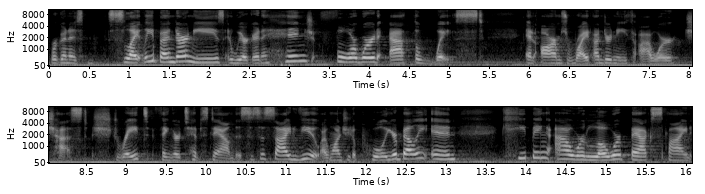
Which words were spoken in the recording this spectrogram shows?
We're going to slightly bend our knees and we are going to hinge forward at the waist and arms right underneath our chest. Straight fingertips down. This is a side view. I want you to pull your belly in keeping our lower back spine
